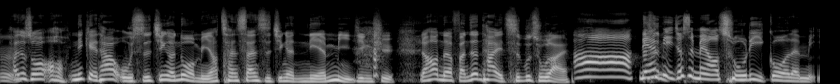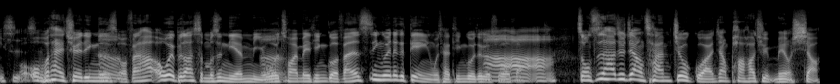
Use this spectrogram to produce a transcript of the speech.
嗯、他就说：“哦，你给他五十斤的糯米，要掺三十斤的粘米进去，然后呢，反正他也吃不出来啊。粘、哦、米就是没有处理过的米，是，是？我不太确定那是什么，嗯、反正他我也不知道什么是粘米，嗯、我从来没听过。反正是因为那个电影我才听过这个说法。啊啊啊总之他就这样掺，结果果然这样泡下去没有效。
